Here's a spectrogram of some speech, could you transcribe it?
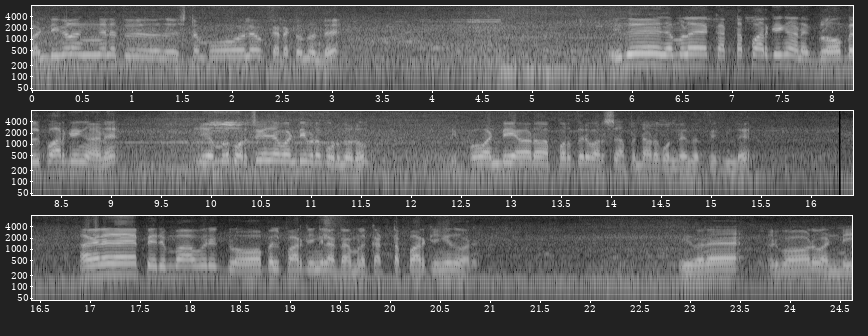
വണ്ടികൾ അങ്ങനെ ഇഷ്ടം പോലെ കിടക്കുന്നുണ്ട്. ഇത് നമ്മളെ കട്ട പാർക്കിംഗ് ആണ് ഗ്ലോബൽ പാർക്കിംഗ് ആണ് നമ്മൾ കുറച്ച് കഴിഞ്ഞാൽ വണ്ടി ഇവിടെ കൊണ്ടുവിടും ഇപ്പോൾ വണ്ടി അവിടെ അപ്പുറത്തൊരു വർക്ക്ഷോപ്പിന്റെ അവിടെ കൊണ്ടുപോയി നിർത്തിയിട്ടുണ്ട്. അങ്ങനെ പെരുമ്പാവൂർ ഗ്ലോബൽ പാർക്കിങ്ങിലാട്ടോ നമ്മൾ കട്ട പാർക്കിംഗ് എന്ന് പറയും. ഇവിടെ ഒരുപാട് വണ്ടി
